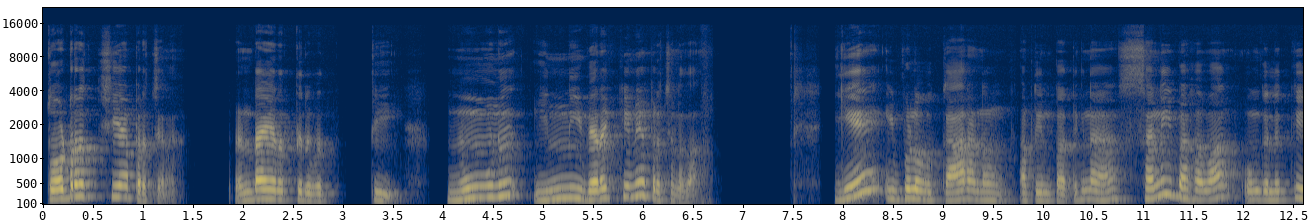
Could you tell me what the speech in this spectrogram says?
தொடர்ச்சியாக பிரச்சனை. ரெண்டாயிரத்தி இருபத்தி மூணு இன்னி வரைக்குமே பிரச்சனை தான். ஏன் இவ்வளவு காரணம் அப்படின்னு பார்த்தீங்கன்னா சனி பகவான் உங்களுக்கு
